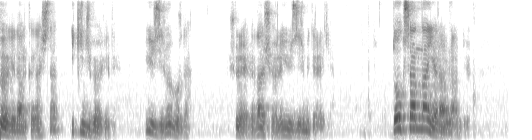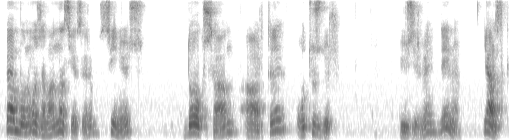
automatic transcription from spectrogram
bölgede arkadaşlar? İkinci bölgede. 120 burada. Şuraya kadar şöyle 120 derece. 90'dan yararlan diyor. Ben bunu o zaman nasıl yazarım? Sinüs 90 artı 30'dur. 120 değil mi? Yazdık.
